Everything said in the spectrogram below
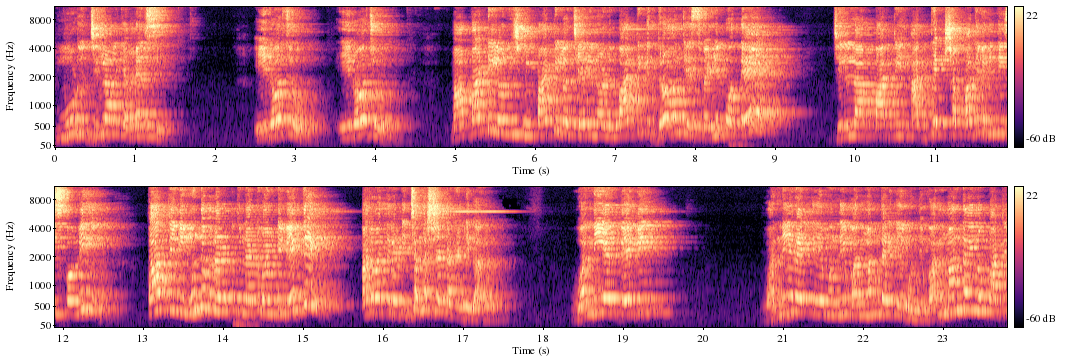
మూడు జిల్లాలకు ఎమ్మెల్సీ. ఈరోజు ఈరోజు మా పార్టీలో నుంచి మీ పార్టీలో చేరిన వాళ్ళు పార్టీకి ద్రోహం చేసి వెళ్ళిపోతే జిల్లా పార్టీ అధ్యక్ష పదవిని తీసుకొని పార్టీని ముందుకు నడుపుతున్నటువంటి వ్యక్తి పర్వతిరెడ్డి చంద్రశేఖర్ రెడ్డి గారు. One year baby one year అయితే ఏముంది? వన్ మంత్ అయితే ఏముంది? వన్ మంత్ అయిన పార్టీ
